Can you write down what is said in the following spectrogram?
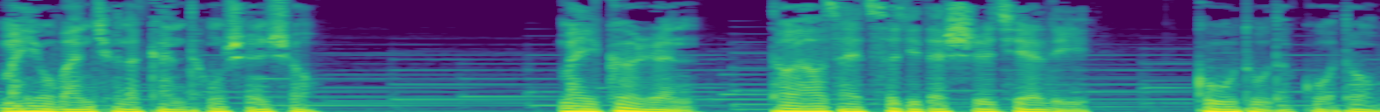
没有完全的感同身受。个人都要在自己的世界里孤独的过冬。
